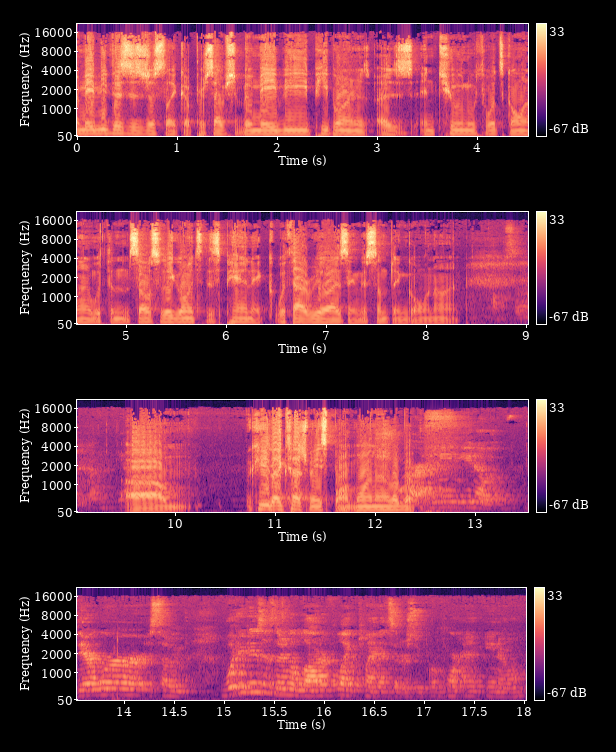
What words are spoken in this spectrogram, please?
And maybe this is just like a perception, but maybe people aren't as, as in tune with what's going on within themselves, so they go into this panic without realizing there's something going on. Absolutely. Um, can you like touch base more more on that a little Sure. bit? I mean, you know, there were some. What it is is there's a lot of like planets that are super important, you know,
